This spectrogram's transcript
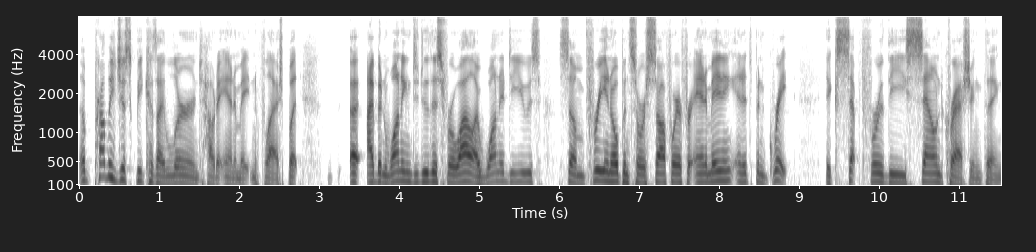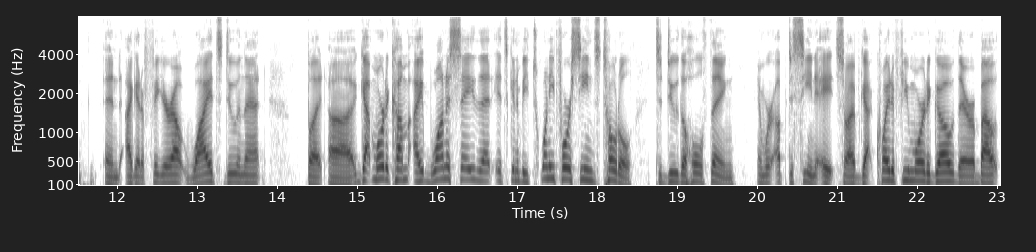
uh, probably just because I learned how to animate in Flash, but uh, I've been wanting to do this for a while. I wanted to use some free and open source software for animating, and it's been great, except for the sound crashing thing. And I got to figure out why it's doing that. But uh, got more to come. I want to say that it's going to be 24 scenes total to do the whole thing, and we're up to scene eight. So I've got quite a few more to go. They're about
